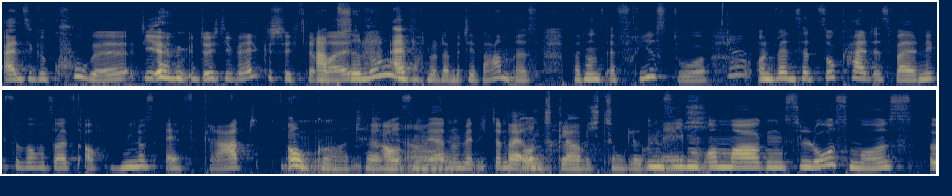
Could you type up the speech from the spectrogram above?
einzige Kugel, die irgendwie durch die Weltgeschichte rollt. Absolut. Einfach nur, damit dir warm ist, weil sonst erfrierst du. Und wenn es jetzt so kalt ist, weil nächste Woche soll es auch minus 11 Grad Oh mm, Gott, draußen werden und wenn ich dann Bei uns glaube ich zum Glück um nicht. 7 Uhr morgens los muss, äh,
